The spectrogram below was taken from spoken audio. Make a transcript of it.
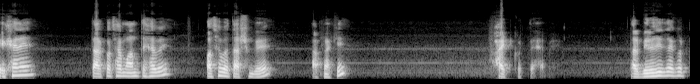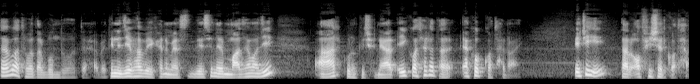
এখানে তার কথা মানতে হবে অথবা তার সঙ্গে আপনাকে ফাইট করতে হবে। তার বিরোধিতা করতে হবে অথবা তার বন্ধু হতে হবে। তিনি যেভাবে এখানে মেসেজ দিয়েছেন, এর মাঝামাঝি আর কোনো কিছু নেই। আর এই কথাটা তার একক কথা নয়। এটি তার অফিসের কথা।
